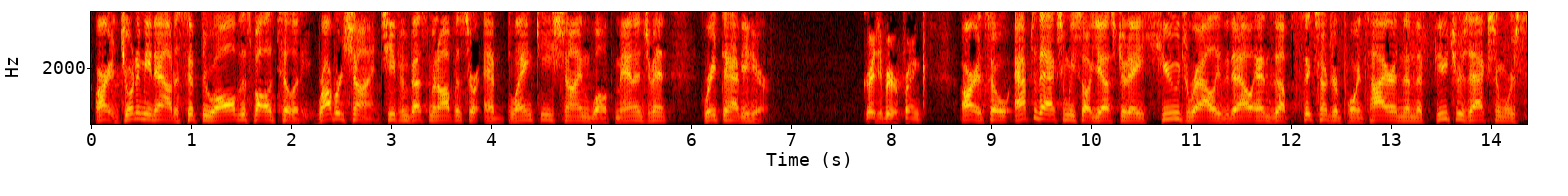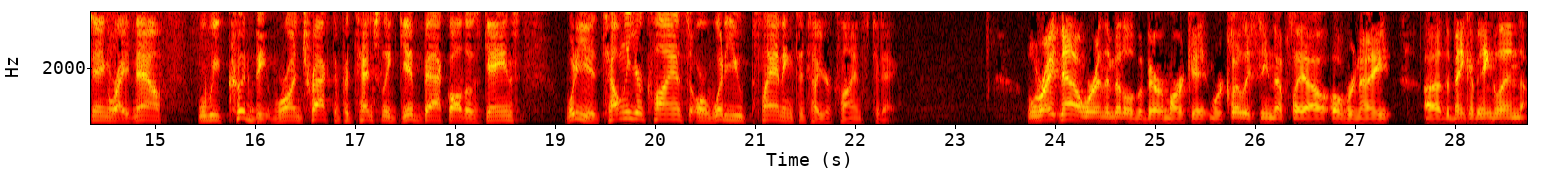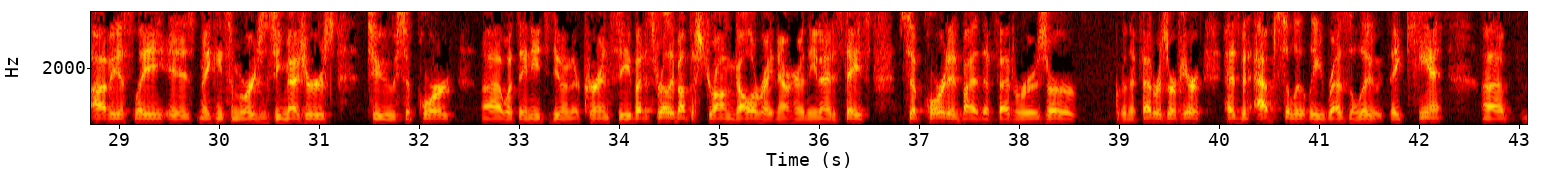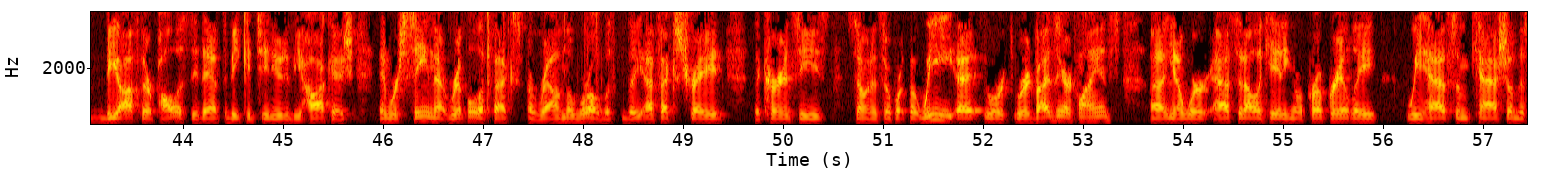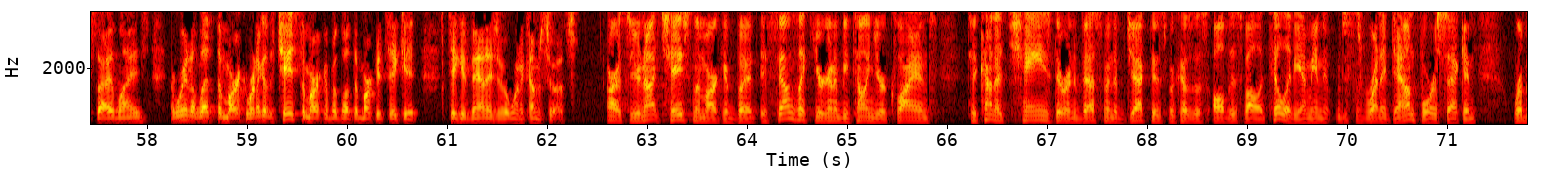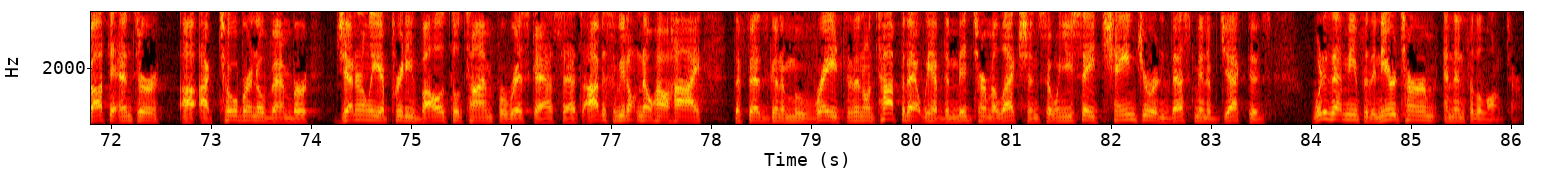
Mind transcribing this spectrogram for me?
All right, joining me now to sift through all this volatility, Robert Schein, Chief Investment Officer at Blanke Schein Wealth Management. Great to have you here. Great to be here, Frank. All right, so after the action we saw yesterday, huge rally. The Dow ends up 600 points higher, and then the futures action we're seeing right now, where we could be. We're on track to potentially give back all those gains. What are you telling your clients, or what are you planning to tell your clients today? Well, right now we're in the middle of a bear market. We're clearly seeing that play out overnight. Uh, the Bank of England obviously is making some emergency measures to support uh, what they need to do in their currency. But it's really about the strong dollar right now here in the United States, supported by the Federal Reserve. And the Federal Reserve here has been absolutely resolute. They can't uh, be off their policy. They have to be continue to be hawkish, and we're seeing that ripple effects around the world with the FX trade, the currencies, so on and so forth. But we uh, we're, we're, advising our clients. Uh, you know, we're asset allocating appropriately. We have some cash on the sidelines, and we're going to let the market. We're not going to chase the market, but let the market take it take advantage of it when it comes to us. All right, so you're not chasing the market, but it sounds like you're going to be telling your clients to kind of change their investment objectives because of this, all this volatility. I mean, just run it down for a second. We're about to enter uh, October and November, generally a pretty volatile time for risk assets. Obviously, we don't know how high the Fed's going to move rates. And then on top of that, we have the midterm election. So when you say change your investment objectives, what does that mean for the near term and then for the long term?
